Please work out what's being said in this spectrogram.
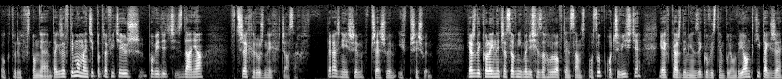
o których wspomniałem. Także w tym momencie potraficie już powiedzieć zdania w trzech różnych czasach: w teraźniejszym, w przeszłym i w przyszłym. Każdy kolejny czasownik będzie się zachowywał w ten sam sposób. Oczywiście, jak w każdym języku, występują wyjątki, także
